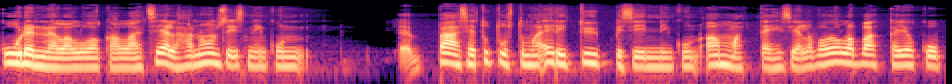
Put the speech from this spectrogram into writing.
kuudennella luokalla, että siellähän on siis niin kuin pääsee tutustumaan erityyppisiin niin kuin ammatteihin. Siellä voi olla vaikka joku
